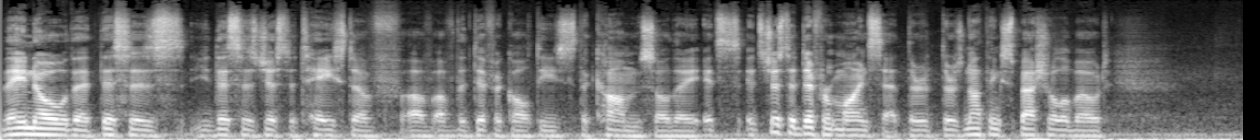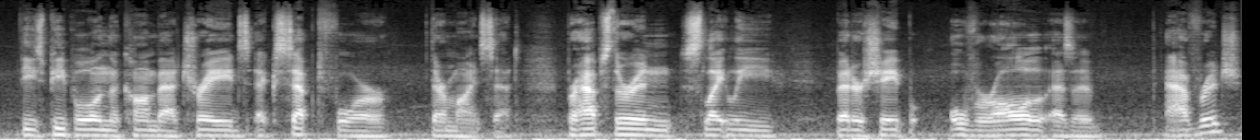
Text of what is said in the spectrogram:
they know that this is this is just a taste of, of, of the difficulties to come. So they it's it's just a different mindset. There there's nothing special about these people in the combat trades except for their mindset. Perhaps they're in slightly better shape overall as a average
